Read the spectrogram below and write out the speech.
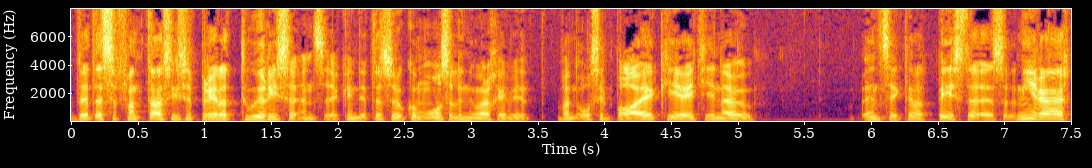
dit is 'n fantastiese predatoriese insek en dit is hoekom ons hulle nodig het weet want ons het baie keer het jy nou insekte wat peste is. Nie reg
